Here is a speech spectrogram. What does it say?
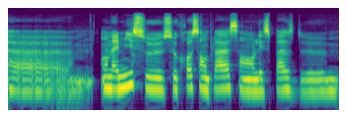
Euh, on a mis ce, cross en place en l'espace de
